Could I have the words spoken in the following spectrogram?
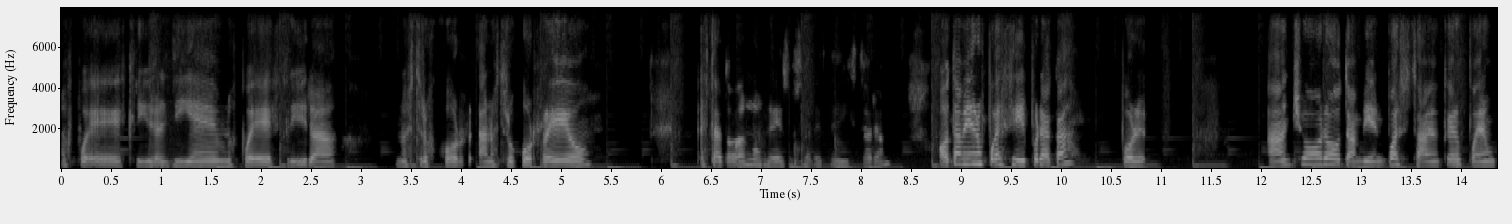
nos puede escribir al DM, nos puede escribir a, nuestros a nuestro correo. Está todo en las redes sociales de Instagram. O también nos puede escribir por acá, por Anchor o también pues saben que nos pueden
